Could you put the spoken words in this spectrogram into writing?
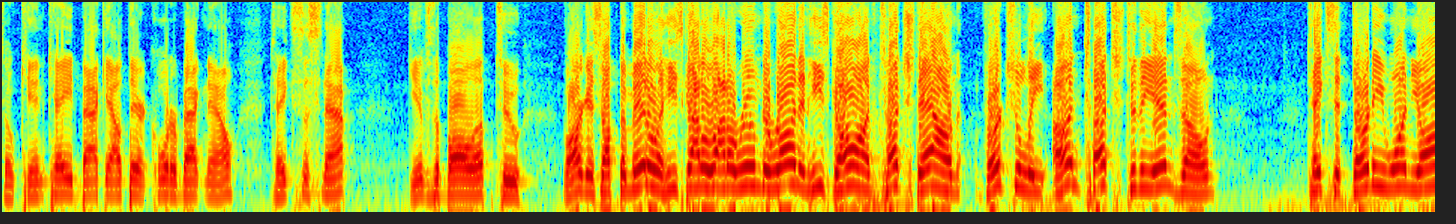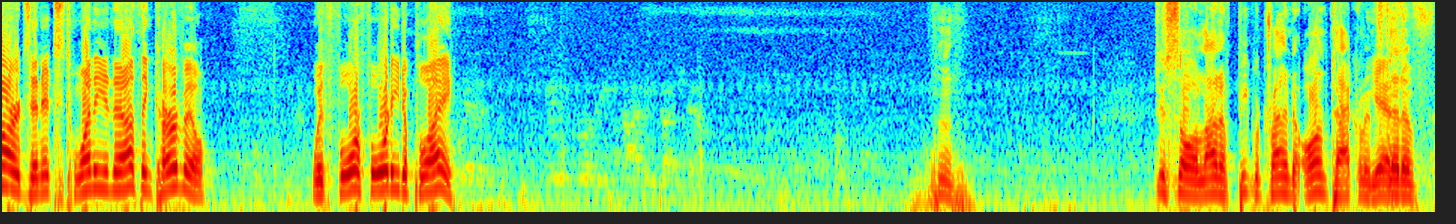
So Kincaid back out there at quarterback now. Takes the snap, gives the ball up to Vargas up the middle, and he's got a lot of room to run, and he's gone. Touchdown, virtually untouched to the end zone. Takes it 31 yards, and it's 20 to nothing Kerrville with 4:40 to play. Hmm. Just saw a lot of people trying to arm tackle Yes. instead of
